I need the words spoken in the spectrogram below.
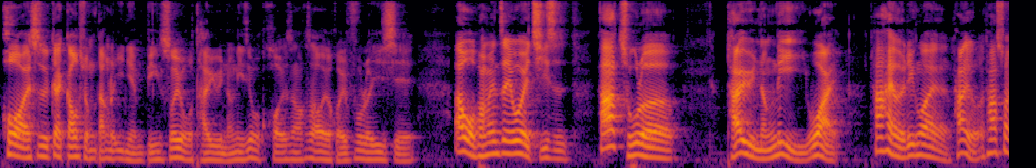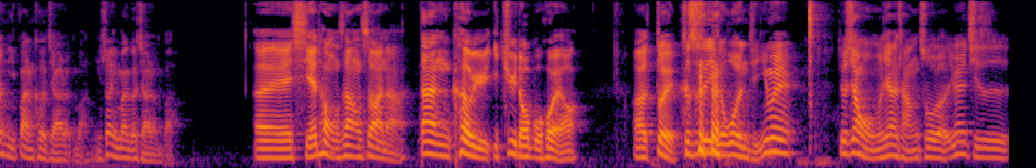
后来是在高雄当了一年兵，所以我台语能力就回稍稍微回复了一些。啊，我旁边这一位其实他除了台语能力以外，他还有另外，他有他算一半客家人吧？你算一半客家人吧？呃，血统上算啊，但客语一句都不会哦。啊，对，这是一个问题，因为就像我们现在常说的，因为其实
